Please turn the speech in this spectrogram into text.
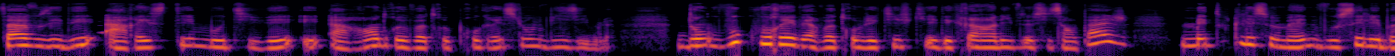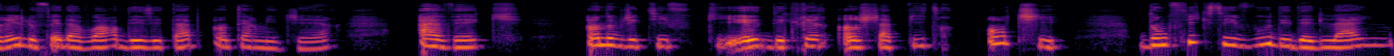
ça va vous aider à rester motivé et à rendre votre progression visible. Donc vous courez vers votre objectif qui est d'écrire un livre de 600 pages, mais toutes les semaines, vous célébrez le fait d'avoir des étapes intermédiaires avec un objectif qui est d'écrire un chapitre entier. Donc fixez-vous des deadlines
